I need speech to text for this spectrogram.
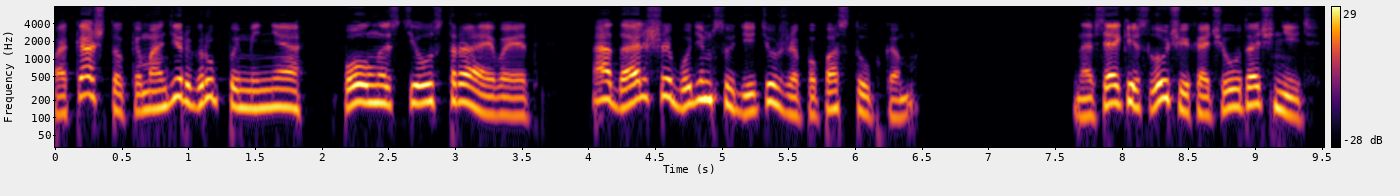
Пока что командир группы меня полностью устраивает, а дальше будем судить уже по поступкам. На всякий случай хочу уточнить.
